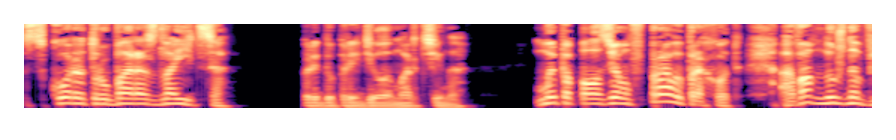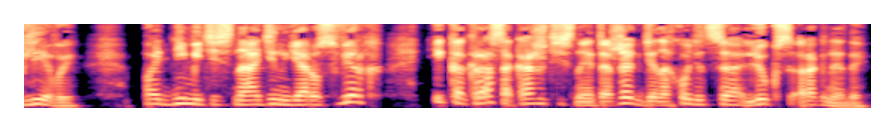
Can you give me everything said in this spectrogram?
«Скоро труба раздвоится», – предупредила Мартина. «Мы поползем в правый проход, а вам нужно в левый. Подниметесь на один ярус вверх и как раз окажетесь на этаже, где находится люкс Рагнеды».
